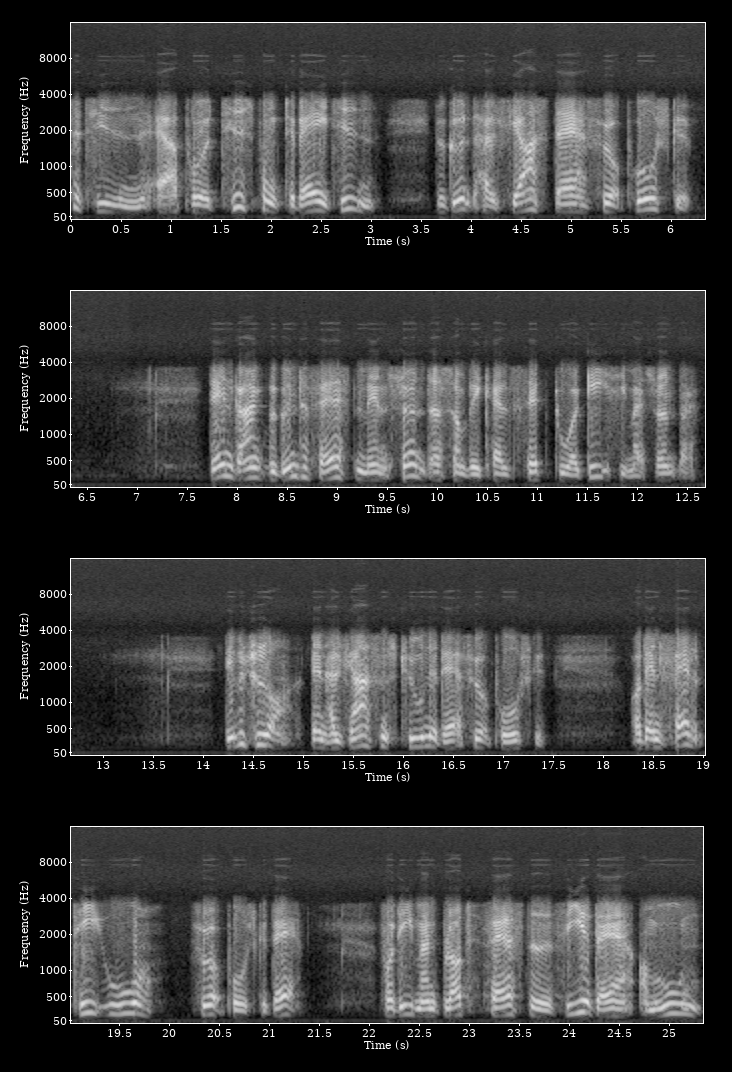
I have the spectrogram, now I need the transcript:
Fastetiden er på et tidspunkt tilbage i tiden begyndt 70 dage før påske. Dengang begyndte fasten med en søndag, som vi kaldte Septuagesima søndag. Det betyder den 70. 20. dag før påske, og den faldt 10 uger før påskedag, fordi man blot fastede fire dage om ugen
